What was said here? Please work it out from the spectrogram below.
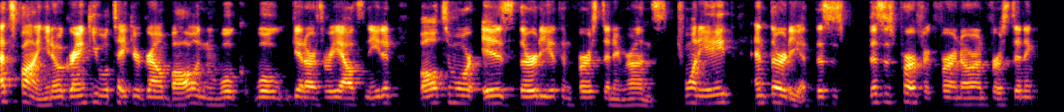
That's fine. You know Greinke will take your ground ball and we'll we'll get our three outs needed. Baltimore is 30th in first inning runs, 28th and 30th. This is this is perfect for a no run first inning.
